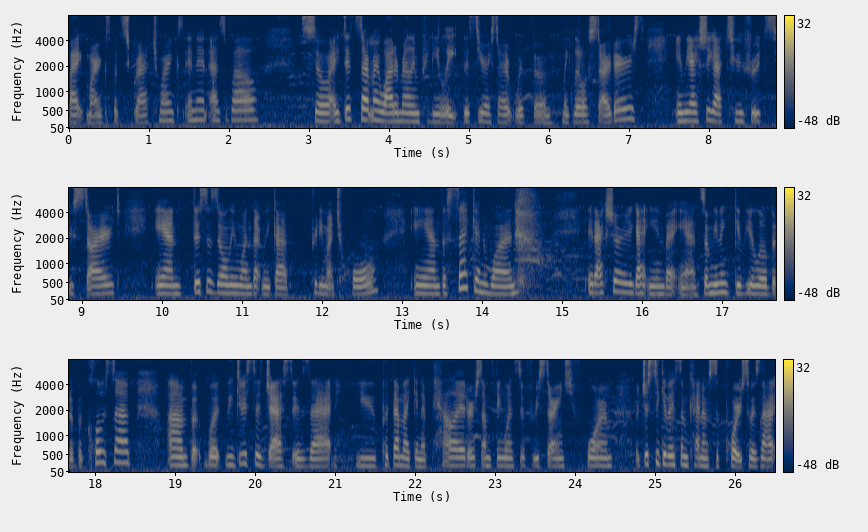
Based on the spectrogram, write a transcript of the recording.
bite marks but scratch marks in it as well so I did start my watermelon pretty late this year. I started with the like little starters and we actually got two fruits to start and this is the only one that we got pretty much whole and the second one it actually already got eaten by ants. So I'm going to give you a little bit of a close-up, um, but what we do suggest is that you put them like in a pallet or something once the fruit's starting to form, or just to give it some kind of support so it's not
